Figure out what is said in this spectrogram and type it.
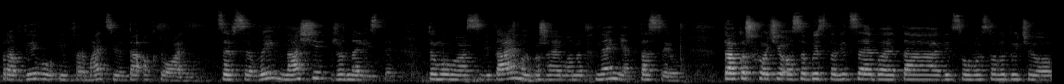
правдиву інформацію та актуальну. Це все ви, наші журналісти. Тому ми вас вітаємо і бажаємо натхнення та сил. Також хочу особисто від себе та від свого соведучого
